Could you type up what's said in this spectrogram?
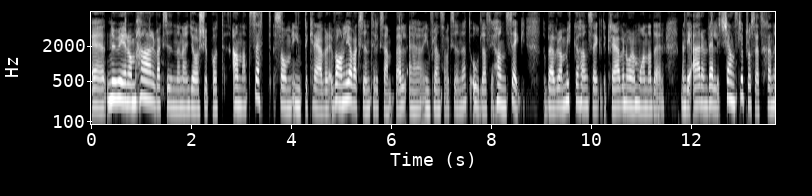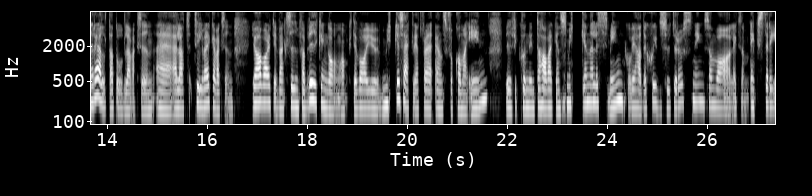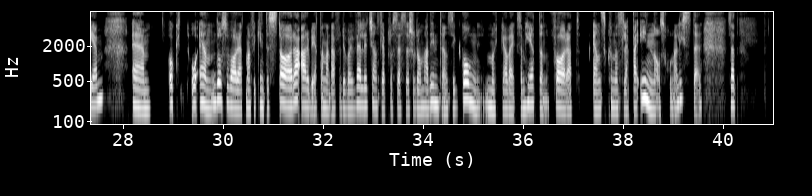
eh, nu är de här vaccinerna görs ju på ett annat sätt som inte kräver, vanliga vaccin till exempel, eh, influensavaccinet odlas i hönsägg. Då behöver du ha mycket hönsägg, det kräver några månader, men det är en väldigt känslig process generellt att odla vaccin eh, eller att tillverka vaccin. Jag har varit i vaccinfabrik en gång och det var ju mycket säkerhet för att ens få komma in. Vi fick, kunde inte ha varken smycken eller smink och vi hade skyddsutrustning som var liksom extrem. Um, och, och ändå så var det att man fick inte störa arbetarna där för det var ju väldigt känsliga processer så de hade inte ens igång mycket av verksamheten för att ens kunna släppa in oss journalister. Så att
